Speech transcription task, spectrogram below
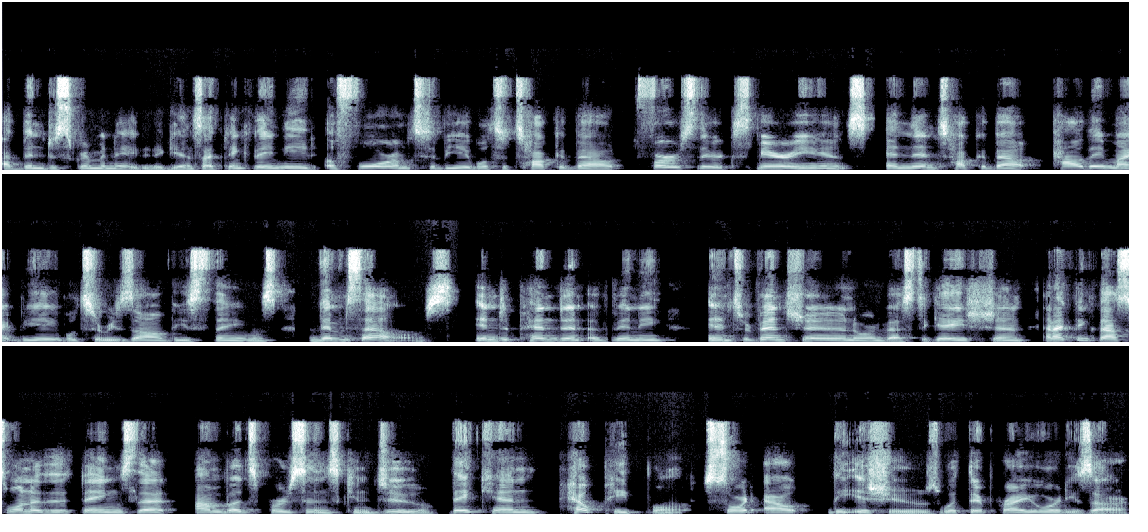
I've been discriminated against. I think they need a forum to be able to talk about first their experience and then talk about how they might be able to resolve these things themselves, independent of any intervention or investigation. And I think that's one of the things that ombudspersons can do. They can help people sort out the issues, what their priorities are,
